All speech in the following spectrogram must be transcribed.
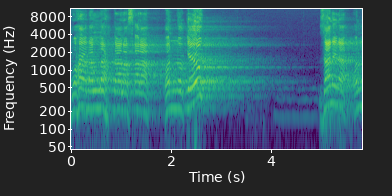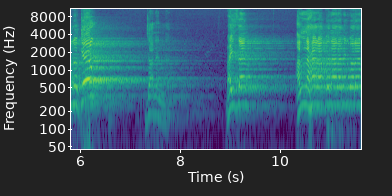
মহান আল্লাহ তাআলা সারা অন্য কেউ জানে না, অন্য কেউ জানেন না। ভাইজান, আল্লাহ রাব্বুল আলামিন বলেন,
